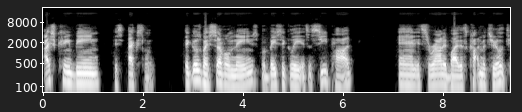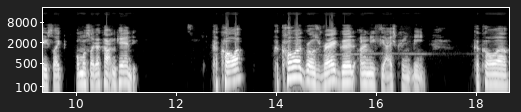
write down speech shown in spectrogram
Ice cream bean is excellent. It goes by several names, but basically it's a seed pod and it's surrounded by this cotton material that tastes like almost like a cotton candy. Cocoa. Cocoa grows very good underneath the ice cream bean. Cocoa,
